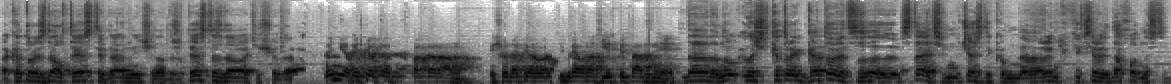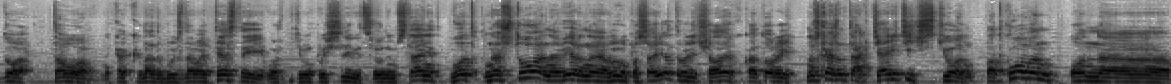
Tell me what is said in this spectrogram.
а который сдал тесты, да, нынче надо же тесты сдавать еще, да? Ну нет, еще тест пока рано. Еще до 1 октября у нас есть 15 дней. Да-да-да, ну, значит, который готовится э, стать участником рынка фиксированной доходности до того, как надо будет сдавать тесты, и, может быть, ему посчастливится, и он им станет. Вот на что, наверное, вы бы посоветовали человеку, который, ну, скажем так, теоретически он подкован, он э,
